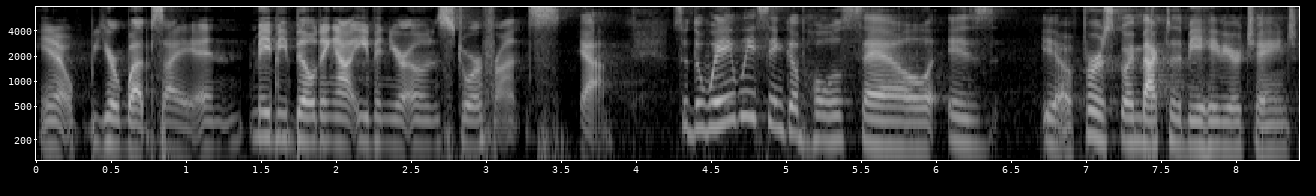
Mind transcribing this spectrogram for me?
you know, your website and maybe building out even your own storefronts? Yeah. So the way we think of wholesale is, you know, first going back to the behavior change.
